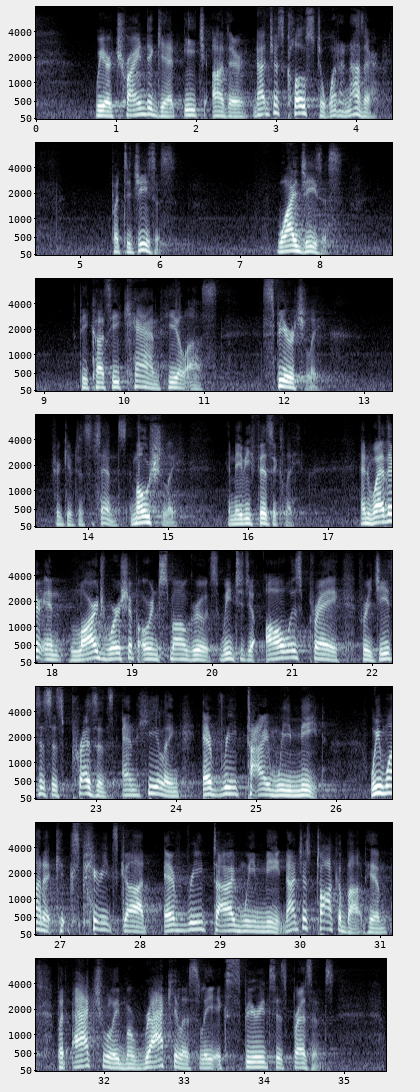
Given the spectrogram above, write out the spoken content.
We are trying to get each other not just close to one another, but to Jesus. Why Jesus? Because He can heal us spiritually, forgiveness of sins, emotionally, and maybe physically. And whether in large worship or in small groups, we need to always pray for Jesus' presence and healing every time we meet. We want to experience God every time we meet, not just talk about Him, but actually miraculously experience His presence.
